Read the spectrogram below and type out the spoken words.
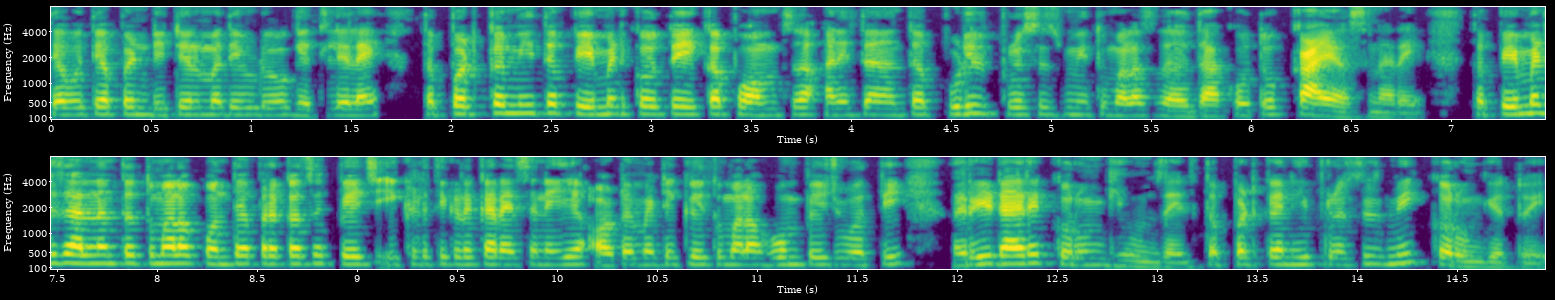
त्यावरती आपण डिटेलमध्ये व्हिडिओ घेतलेला आहे. तर पटकन मी इथं पेमेंट करतोय एका फॉर्मचा आणि त्यानंतर पुढील प्रोसेस मी तुम्हाला दाखवतो काय असणार आहे. तर पेमेंट झाल्यानंतर तुम्हाला कोणत्या प्रकारचं पेज इकडे-तिकडे करायचं नाही ऑटोमॅटिकली तुम्हाला होम पेजवरती रिडायरेक्ट करून घेऊन जाईल. तर पटकन ही प्रोसेस मी करून घेतोय.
